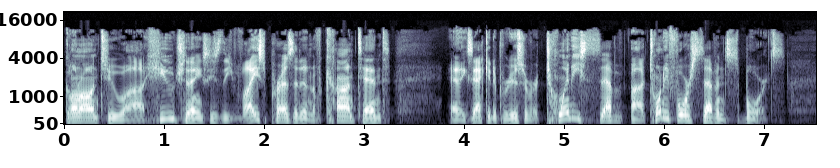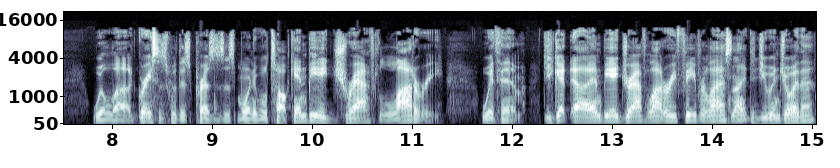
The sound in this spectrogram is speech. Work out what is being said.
gone on to uh, huge things. He's the vice president of content and executive producer for 27, uh, 24-7 Sports, will uh, grace us with his presence this morning. We'll talk NBA draft lottery with him. Did you get uh, NBA draft lottery fever last night? Did you enjoy that?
